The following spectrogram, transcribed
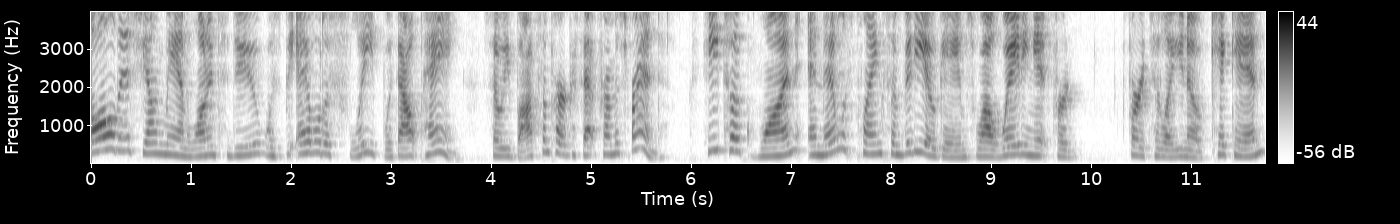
All this young man wanted to do was be able to sleep without paying, so he bought some Percocet from his friend. He took one and then was playing some video games while waiting it for for it to like, you know, kick in.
